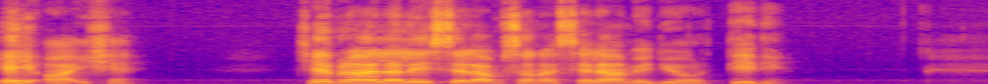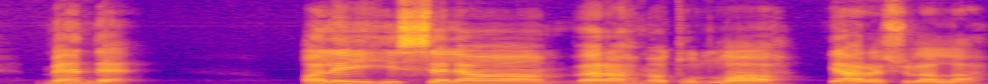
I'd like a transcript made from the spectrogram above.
ey Ayşe Cebrail aleyhisselam sana selam ediyor dedi. Ben de aleyhisselam ve rahmetullah ya Resulallah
